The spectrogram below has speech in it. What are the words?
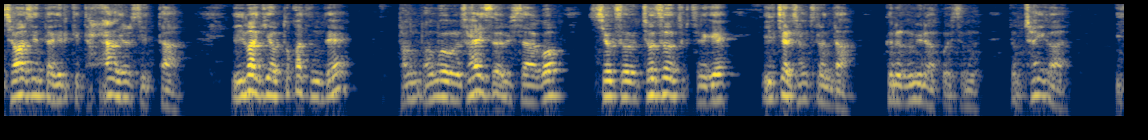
자원센터가 이렇게 다양하게 할 수 있다. 일반 기업 똑같은데 방, 방법은 사회 서비스하고 지역 서- 저소득층에게 일자리 창출한다. 그런 의미를 갖고 있으면 좀 차이가 있,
